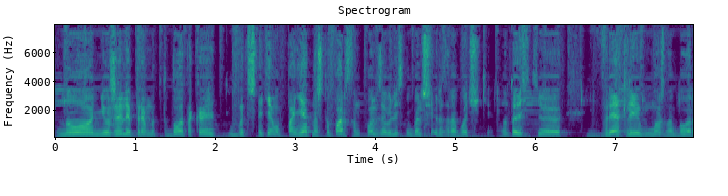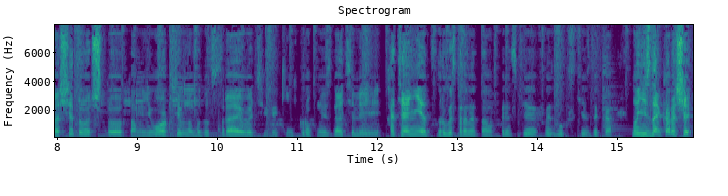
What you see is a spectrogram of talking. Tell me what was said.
Но неужели прям это была такая убыточная тема? Понятно, что парсом пользовались небольшие разработчики. Ну, то есть, э, вряд ли можно было рассчитывать, что там его активно будут встраивать какие-нибудь крупные издатели. Хотя нет, с другой стороны, там, в принципе, фейсбуковские SDK. Ну, не знаю, короче,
